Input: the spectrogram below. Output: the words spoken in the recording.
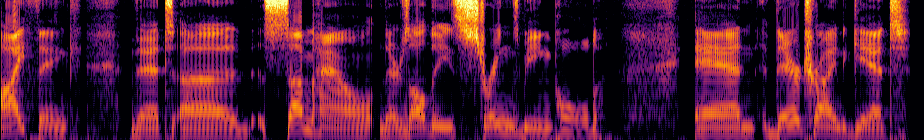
I think that uh, somehow there's all these strings being pulled, and they're trying to get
